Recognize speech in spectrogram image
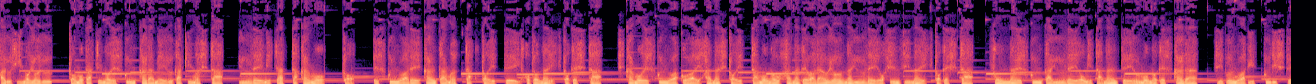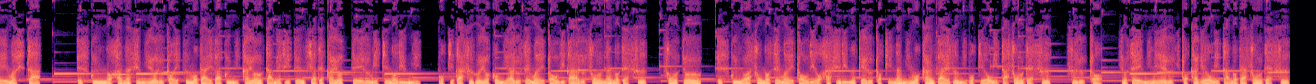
ある日の夜、友達の S 君からメールが来ました。幽霊見ちゃったかも、と。S 君は霊感が全くと言っていいほどない人でした。しかも S 君は怖い話といったものを鼻で笑うような幽霊を信じない人でした。そんな S 君が幽霊を見たなんていうものですから、自分はびっくりしていました。S 君の話によるといつも大学に通うため自転車で通っている道のりに、墓地がすぐ横にある狭い通りがあるそうなのです。早朝、S 君はその狭い通りを走り抜けるとき何も考えずに墓地を見たそうです。すると、女性に見える人影を見たのだそうです。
